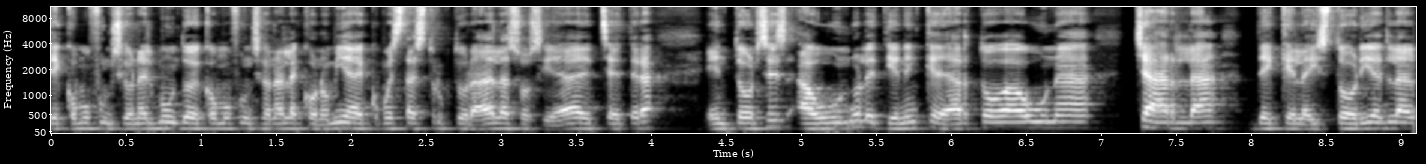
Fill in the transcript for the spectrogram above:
de, cómo funciona el mundo, de cómo funciona la economía, de cómo está estructurada la sociedad, etcétera. Entonces a uno le tienen que dar toda una charla de que la historia es la,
